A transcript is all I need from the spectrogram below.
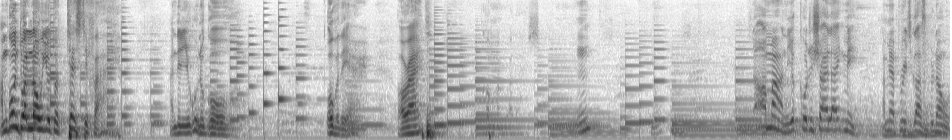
I'm going to allow you to testify. And then you're going to go over there. All right? Come, my brothers. Hmm? No, man, you couldn't shy like me. I'm here to preach gospel now.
